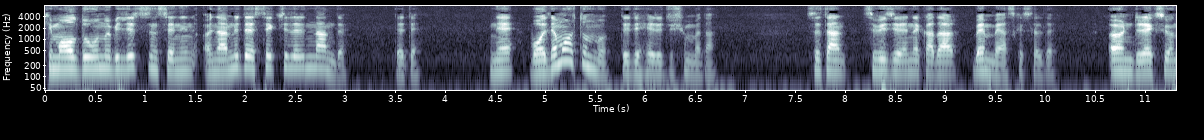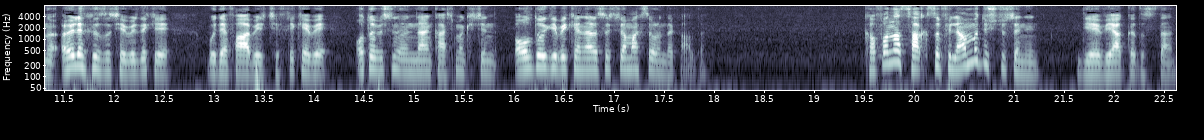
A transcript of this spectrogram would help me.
kim olduğunu bilirsin senin önemli destekçilerindendi, dedi. Ne, Voldemort'un mu? dedi Harry düşünmeden. Stan sivilcelerine kadar bembeyaz kesildi. Ön direksiyonu öyle hızlı çevirdi ki bu defa bir çiftlik evi otobüsün önünden kaçmak için olduğu gibi kenara sıçramak zorunda kaldı. Kafana saksı filan mı düştü senin? diye viyakladı Stan.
